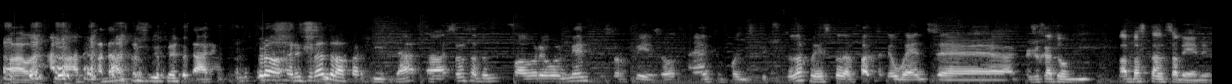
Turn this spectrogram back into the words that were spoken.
ad, ad altro cui pensare. Però ritornando alla partita, uh, sono stato favorevolmente sorpreso e anche un po' dispiaciuto da questo, dal fatto che Wentz eh, ha giocato abbastanza bene.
